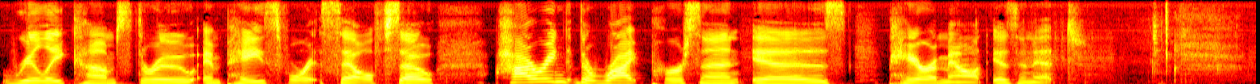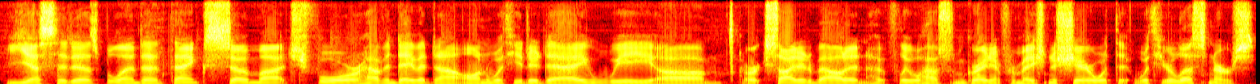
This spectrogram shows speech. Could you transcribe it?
really comes through and pays for itself. So, hiring the right person is paramount, isn't it? Yes, it is, Belinda. And thanks so much for having David and I on with you today. We um, are excited about it, and hopefully, we'll have some great information to share with it, with your listeners.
